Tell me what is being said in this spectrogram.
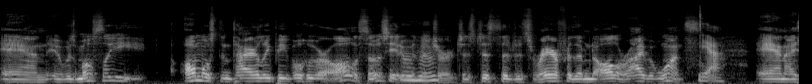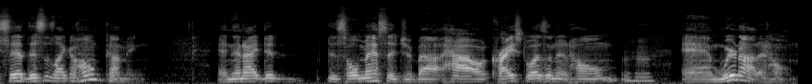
And it was mostly almost entirely people who are all associated with the church. It's just that it's rare for them to all arrive at once. Yeah. And I said, This is like a homecoming. And then I did this whole message about how Christ wasn't at home. And we're not at home.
